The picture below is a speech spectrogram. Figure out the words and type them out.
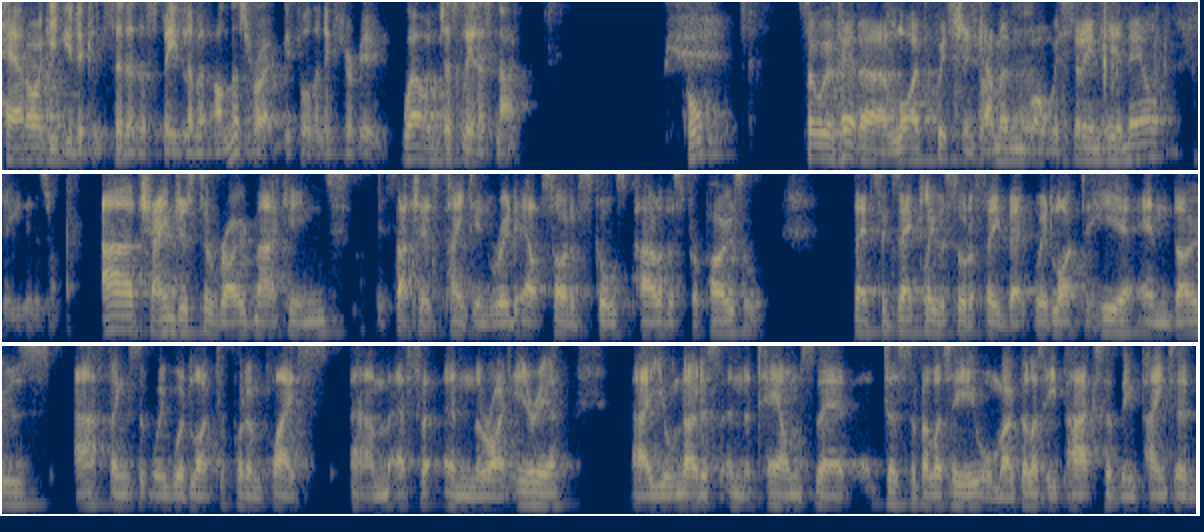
How do I get you to consider the speed limit on this road before the next review? Well, just let us know. Cool. So we've had a live question come in while we're sitting here now. Are changes to road markings, such as painting red outside of schools, part of this proposal? That's exactly the sort of feedback we'd like to hear, and those are things that we would like to put in place um, if in the right area. Uh, you'll notice in the towns that disability or mobility parks have been painted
